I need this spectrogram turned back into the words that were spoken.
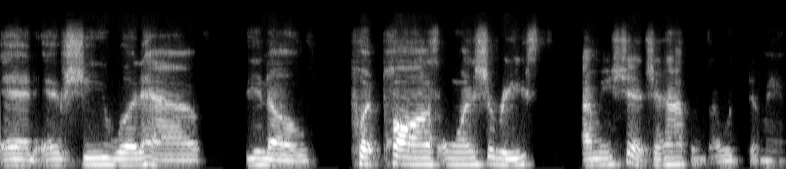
And if she would have, you know, put pause on Charrisse, I mean, shit, shit happens. I would, I mean,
